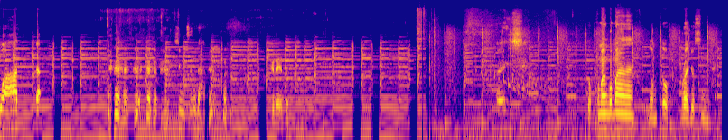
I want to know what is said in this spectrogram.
왔다. 힘 쓴다. 그래도. 아이씨. 또 고만고만한 놈또 물어줬습니다.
